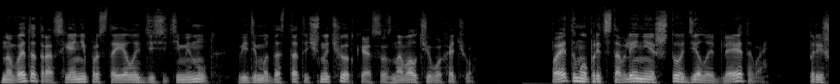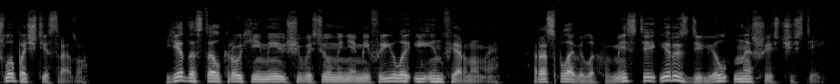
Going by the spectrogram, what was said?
Но в этот раз я не простоял и 10 минут, видимо, достаточно четко осознавал, чего хочу. Поэтому представление, что делать для этого, пришло почти сразу — я достал крохи имеющегося у меня мифрила и инфернума, расплавил их вместе и разделил на шесть частей.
